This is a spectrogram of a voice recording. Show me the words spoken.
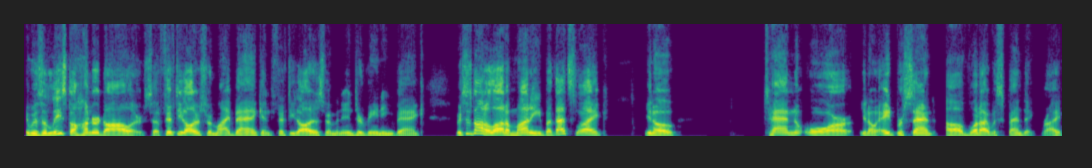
it was at least hundred dollars. So fifty dollars from my bank and fifty dollars from an intervening bank, which is not a lot of money, but that's like you know 10 or you know 8% of what I was spending, right?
